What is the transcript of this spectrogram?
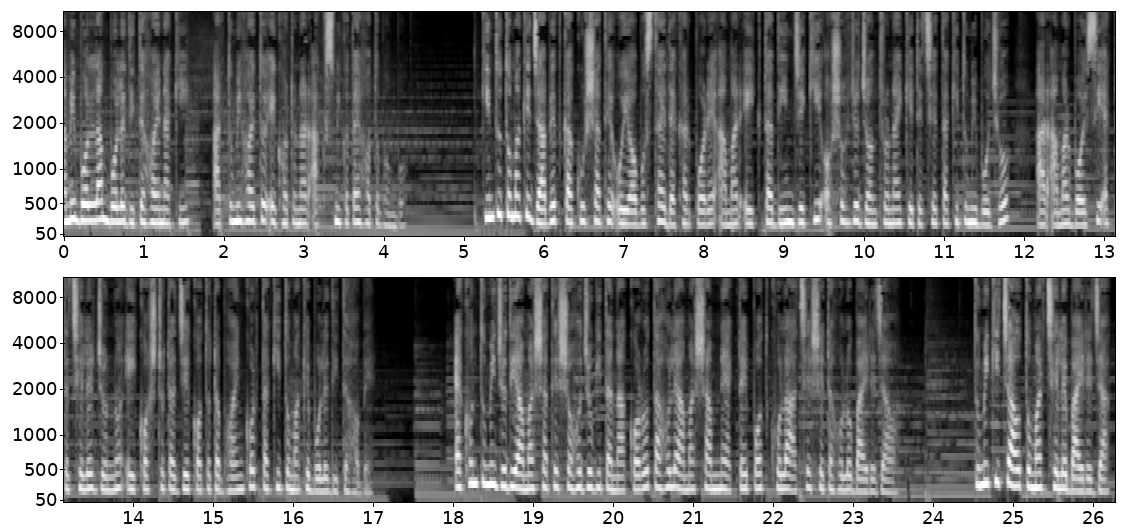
আমি বললাম, বলে দিতে হয় নাকি, আর তুমি হয়তো এ ঘটনার আকস্মিকতায় হতভম্ব। কিন্তু তোমাকে জাভেদ কাকুর সাথে ওই অবস্থায় দেখার পরে আমার একটা দিন যে কি অসহ্য যন্ত্রণায় কেটেছে তা কি তুমি বোঝো, আর আমার বয়সী একটা ছেলের জন্য এই কষ্টটা যে কতটা ভয়ঙ্কর তা কি তোমাকে বলে দিতে হবে? এখন তুমি যদি আমার সাথে সহযোগিতা না করো, তাহলে আমার সামনে একটাই পথ খোলা আছে, সেটা হলো বাইরে যাওয়া। তুমি কি চাও তোমার ছেলে বাইরে যাক?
